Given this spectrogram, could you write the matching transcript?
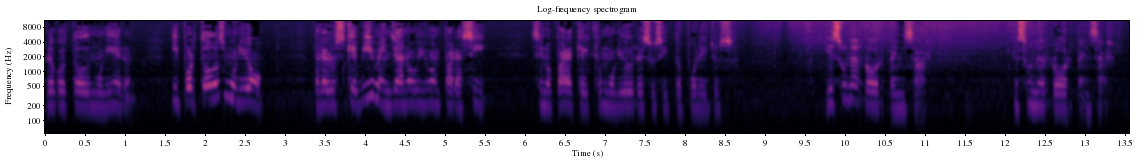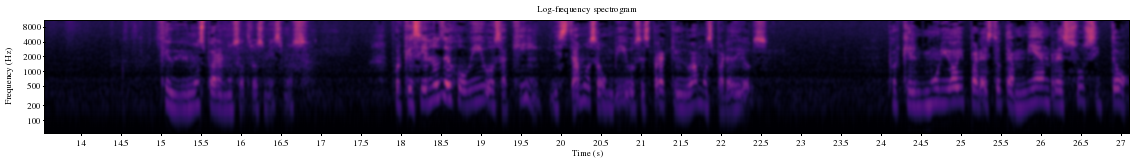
luego todos murieron. Y por todos murió, para los que viven ya no vivan para sí, sino para aquel que murió y resucitó por ellos. Y es un error pensar, es un error pensar que vivimos para nosotros mismos. Porque si Él nos dejó vivos aquí y estamos aún vivos, es para que vivamos para Dios. Porque Él murió y para esto también resucitó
